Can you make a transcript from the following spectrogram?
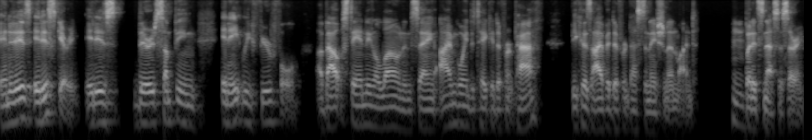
And it is it is scary. It is there is something innately fearful about standing alone and saying I'm going to take a different path because I have a different destination in mind. Hmm. But it's necessary.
